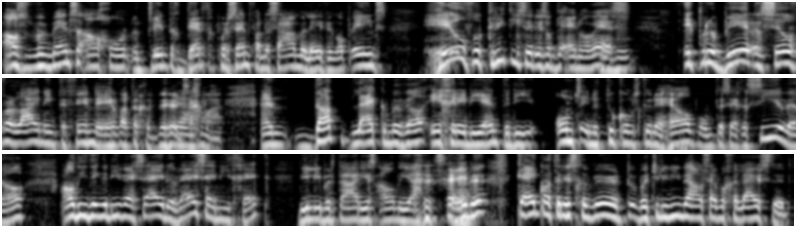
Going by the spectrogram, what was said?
Als we mensen al gewoon een 20, 30 procent van de samenleving opeens heel veel kritischer is op de NOS. Ik probeer een silver lining te vinden in wat er gebeurt, Ja. zeg maar. En dat lijken me wel ingrediënten die ons in de toekomst kunnen helpen om te zeggen: zie je wel, al die dingen die wij zeiden, wij zijn niet gek. Die libertariërs al die jaren zeiden. Kijk wat er is gebeurd, wat jullie niet naar ons hebben geluisterd.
